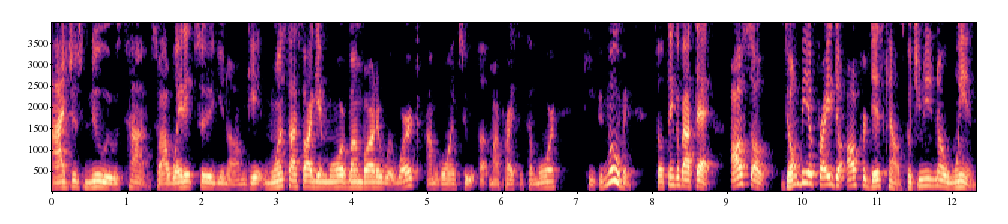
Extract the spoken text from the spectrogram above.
I just knew it was time. So I waited to, you know, I'm getting, once I start getting more bombarded with work, I'm going to up my prices some more, keep it moving. So think about that. Also, don't be afraid to offer discounts, but you need to know when.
